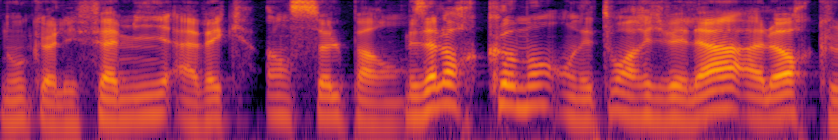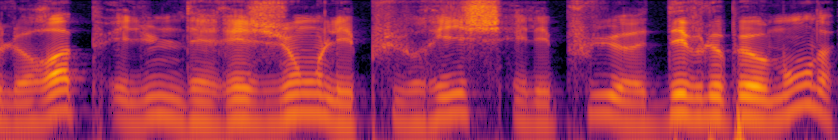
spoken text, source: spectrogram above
donc euh, les familles avec un seul parent. Mais alors comment en est-on arrivé là alors que l'Europe est l'une des régions les plus riches et les plus euh, développées au monde?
